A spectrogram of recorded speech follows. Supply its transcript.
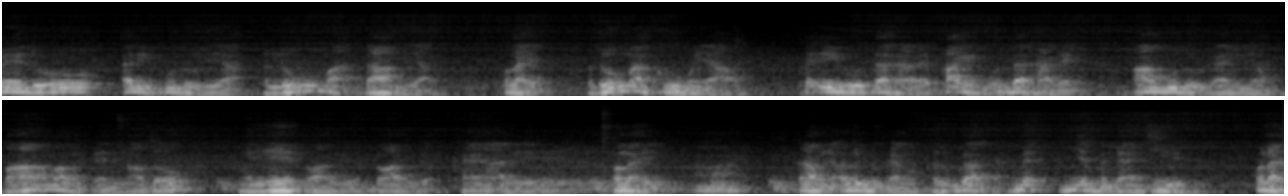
မဲ့လို့အဲ့ဒီကုသိုလ်တွေကဘလို့မှတားမရဘူးဟုတ်လားဘလို့မှကူမရဘူးဖအေကိုတတ်ထားတယ်ဖခင်ကိုတတ်ထားတယ်အာဟုတုကံကြီးကြောင့်ဘာမှမပြန်နေနောက်ဆုံးငရဲသွားပြီးတော့သွားပြီးတော့ခံရတယ်ဟုတ်လားအဲ့ဒါမှမဟုတ်အဲ့လိုမျိုးကံကိုကရုကကံအမြင့်အမြင့်မတန်ကြီးတယ်ဟုတ်လား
